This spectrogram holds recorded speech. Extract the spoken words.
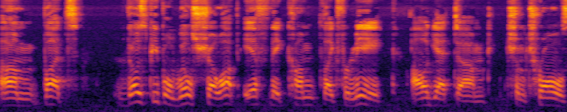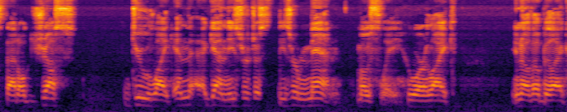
um, but those people will show up if they come. Like for me, I'll get um, some trolls that'll just do like, and again, these are just these are men mostly who are like, you know, they'll be like,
